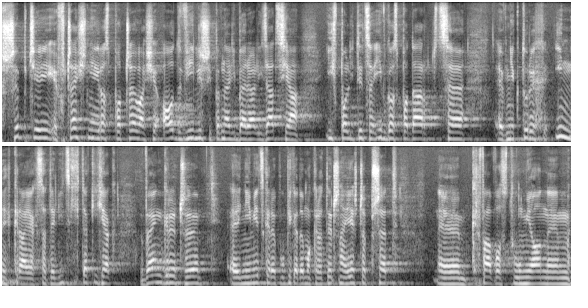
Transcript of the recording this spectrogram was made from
szybciej, wcześniej rozpoczęła się odwilż i pewna liberalizacja i w polityce, i w gospodarce w niektórych innych krajach satelickich, takich jak Węgry czy e, Niemiecka Republika Demokratyczna, jeszcze przed e, krwawo stłumionym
